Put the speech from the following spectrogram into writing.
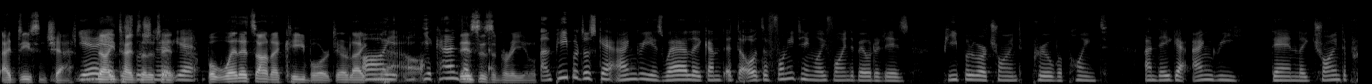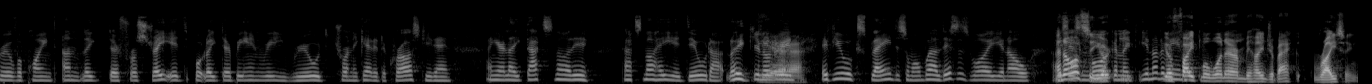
A decent chat, Yeah, yeah, nine times out of ten. yeah. But when it's on a keyboard, you're like, Oh, you- "No, you can't- This and- isn't real. And people just get angry as well. Like, and the, oh, the funny thing I find about it is people who are trying to prove a point and they get angry. Then, like trying to prove a point, and like they're frustrated, but like they're being really rude, trying to get it across to you. Then, and you're like, "That's not it. That's not how you do that." Like, you know what I mean? If you explain to someone, well, this is why you know, this and isn't also, you're, like, you know what you're I mean? fighting with one arm behind your back, writing.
